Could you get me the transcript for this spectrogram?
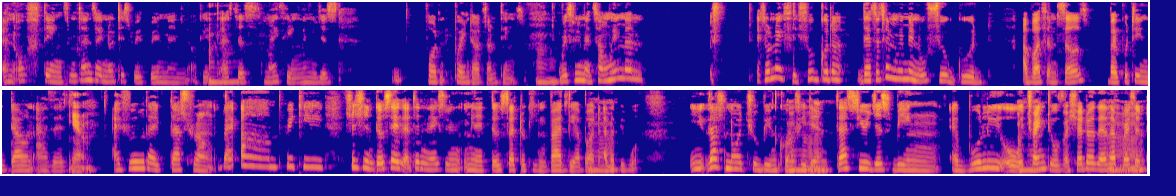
an off thing. Sometimes I notice with women. Okay, that's Mhm. just my thing. Let me just point point out some things Mm. with women. Some women, I don't know if they feel good. On, there are certain women who feel good about themselves by putting down others. Yeah. I feel like that's wrong. Like, oh, I'm pretty. She Shouldn't they'll say that. Then the next minute they'll start talking badly about Mhm. other people. You, that's not you being confident. That's you just being a bully or Mhm. trying to overshadow the other Mhm. person.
